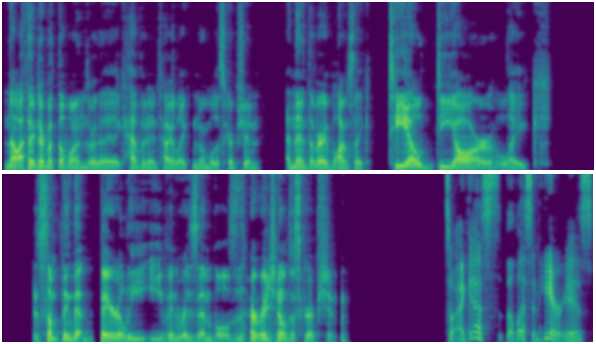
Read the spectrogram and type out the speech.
No, I think talking about the ones where they like have an entire like normal description, and then at the very bottom it's like TLDR, like something that barely even resembles the original description. So I guess the lesson here is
